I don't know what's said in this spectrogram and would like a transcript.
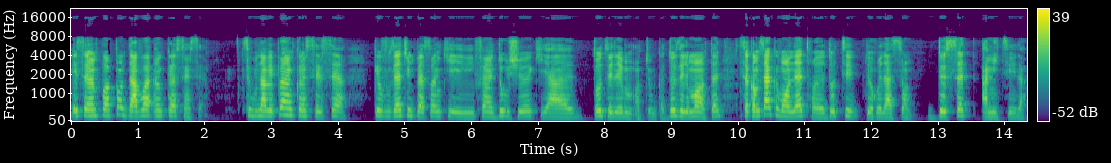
et c'est important d'avoir un cœur sincère. Si vous n'avez pas un cœur sincère, que vous êtes une personne qui fait un double jeu, qui a d'autres éléments, d'autres éléments en tête, c'est comme ça que vont naître euh, d'autres types de relations de cette amitié-là.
